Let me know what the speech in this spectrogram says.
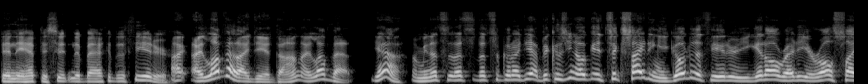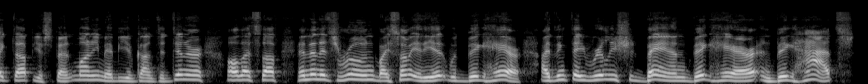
then they have to sit in the back of the theater. I, I love that idea, Don. I love that. Yeah, I mean that's that's that's a good idea because you know it's exciting. You go to the theater, you get all ready, you're all psyched up, you've spent money, maybe you've gone to dinner, all that stuff, and then it's ruined by some idiot with big hair. I think they really should ban big hair and big hats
